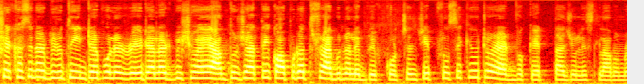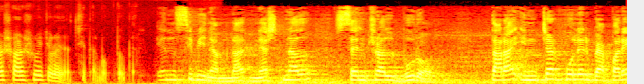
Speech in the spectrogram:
শেখ হাসিনার বিরুদ্ধে ইন্টারপোলের রেড অ্যালার্ট বিষয়ে আন্তর্জাতিক অপরাধ ট্রাইব্যুনালে ব্রিফ করছেন chief prosecutor advocate Tajul Islam. আমরা সরাসরি চলে যাচ্ছি তার বক্তব্যে। এনসিবি নাম ন্যাশনাল সেন্ট্রাল ব্যুরো। তারা ইন্টারপোলের ব্যাপারে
